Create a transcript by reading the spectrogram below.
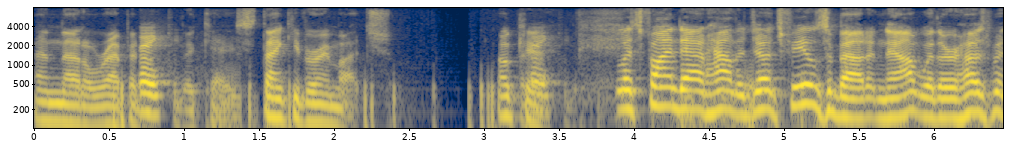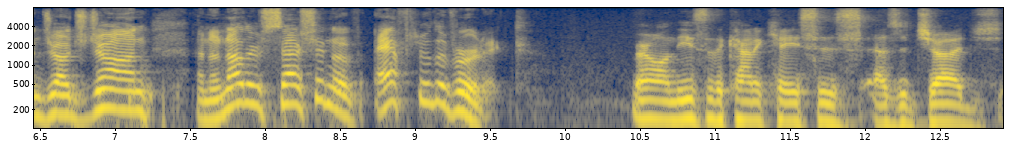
And that'll wrap it Thank up for the case. Thank you very much. Okay. Let's find out how the judge feels about it now with her husband, Judge John, and another session of After the Verdict. Marilyn, these are the kind of cases as a judge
